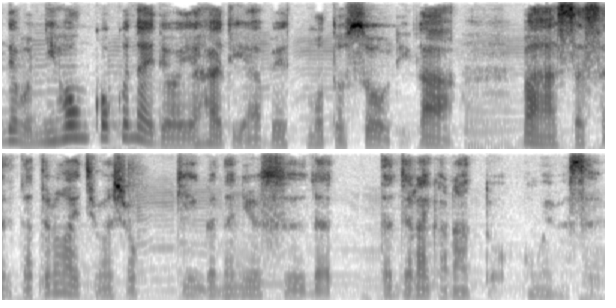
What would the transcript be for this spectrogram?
でも日本国内ではやはり安倍元総理が、まあ、発殺されたというのが一番ショッキングなニュースだったんじゃないかなと思います。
